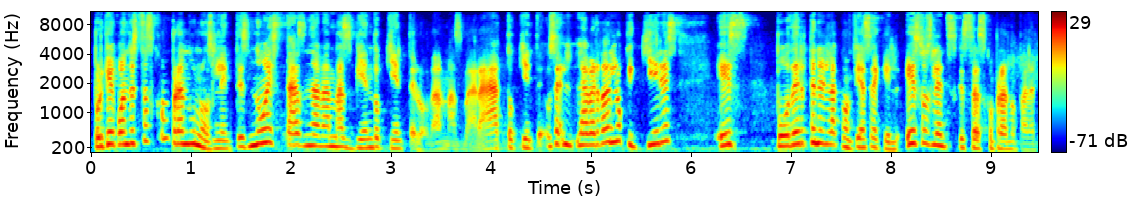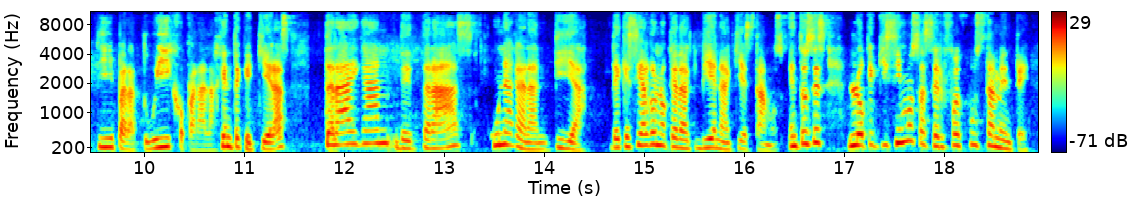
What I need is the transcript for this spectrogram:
porque cuando estás comprando unos lentes, no estás nada más viendo quién te lo da más barato, quién te, o sea, la verdad lo que quieres es poder tener la confianza de que esos lentes que estás comprando para ti, para tu hijo, para la gente que quieras, traigan detrás una garantía de que si algo no queda bien, aquí estamos. Entonces, lo que quisimos hacer fue justamente,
